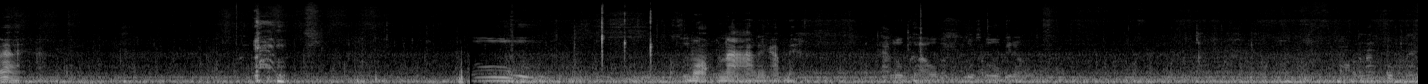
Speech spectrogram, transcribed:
มา หมอกหนาเลยครับเนี่ยทางลงเขาครับลูกโซพี่น้องหมอกกำลังตกเลย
